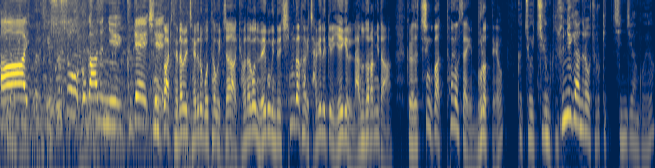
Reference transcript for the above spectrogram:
아, 이 수소가 하는 일 그게 이제 친구가 대답을 제대로 못하고 있자 견학원 외국인들이 심각하게 자기들끼리 얘기를 나누더랍니다. 그래서 친구가 통역사에게 물었대요. 그 저희 지금 무슨 얘기하느라고 저렇게 진지한 거예요?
